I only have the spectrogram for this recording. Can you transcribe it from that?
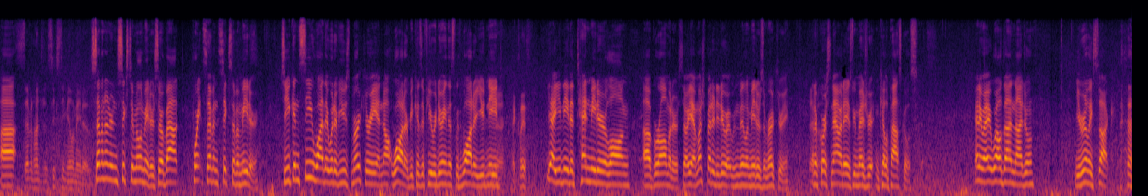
uh, 760 millimeters. 760 millimeters, so about 0.76 of a meter. So you can see why they would have used mercury and not water, because if you were doing this with water, you'd need Yeah, a cliff. Yeah, you'd need a 10 meter long uh, barometer. So yeah, much better to do it with millimeters of mercury. And of course, nowadays we measure it in kilopascals. Anyway, well done, Nigel. You really suck.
